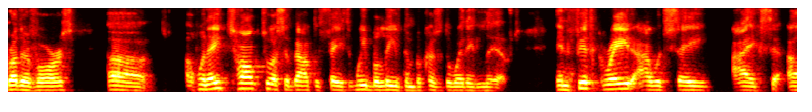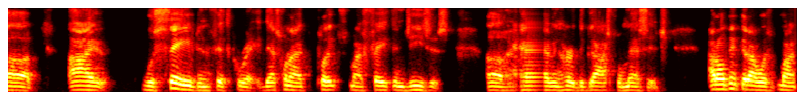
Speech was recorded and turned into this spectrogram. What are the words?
brother of ours, uh, when they talked to us about the faith, we believed them because of the way they lived. In fifth grade, I would say I uh, I was saved in fifth grade. That's when I placed my faith in Jesus, uh, having heard the gospel message. I don't think that I was my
